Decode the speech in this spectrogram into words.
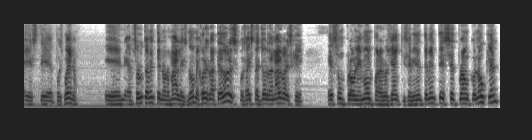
este, pues bueno, absolutamente normales, ¿no? Mejores bateadores, pues ahí está Jordan Álvarez, que es un problemón para los Yankees, evidentemente, Seth Brown con Oakland,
